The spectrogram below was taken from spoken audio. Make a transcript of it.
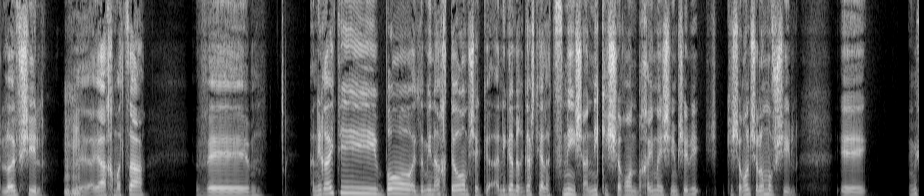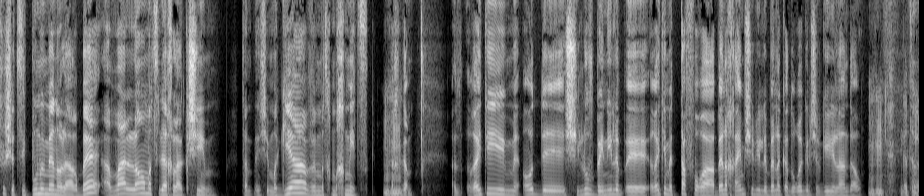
לא הבשיל. מהמם. היה החמצה, ואני ראיתי בו איזה מין אח תאום, שאני גם הרגשתי על עצמי שאני כישרון בחיים האישיים שלי, כישרון שלא מבשיל. אה, מישהו שציפו ממנו להרבה, אבל לא מצליח להגשים. שמגיע ומחמיץ. ככה גם, אז ראיתי מאוד אה, שילוב ביני, אה, ראיתי מטאפורה בין החיים שלי לבין הכדורגל של גילי לנדאו. גדול.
